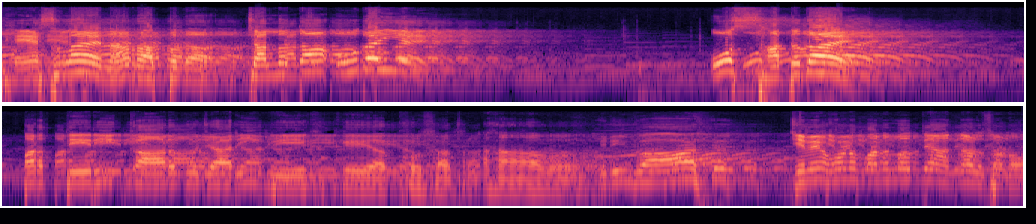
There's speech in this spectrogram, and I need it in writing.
ਫੈਸਲਾ ਹੈ ਨਾ ਰੱਬ ਦਾ ਚੱਲਦਾ ਉਹਦਾ ਹੀ ਹੈ ਉਹ ਸੱਦਦਾ ਹੈ ਪਰ ਤੇਰੀ ਕਾਰਗੁਜ਼ਾਰੀ ਵੇਖ ਕੇ ਆਖੋ ਸਤਨਾਮ। ਮੇਰੀ ਬਾਸ ਜਿਵੇਂ ਹੁਣ ਮੰਨ ਲਓ ਧਿਆਨ ਨਾਲ ਸੁਣੋ।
